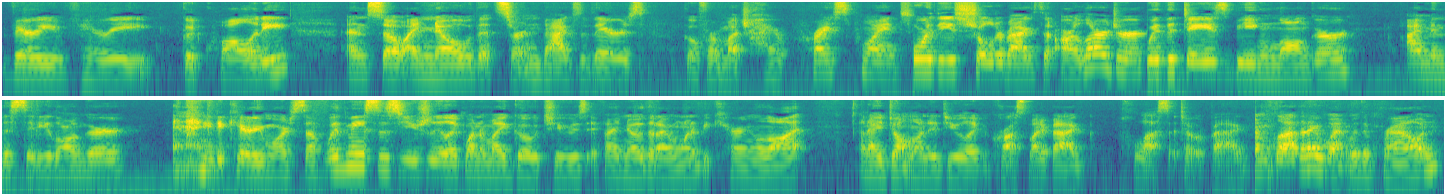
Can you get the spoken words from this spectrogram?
very, very good quality. And so I know that certain bags of theirs go for a much higher price point. For these shoulder bags that are larger, with the days being longer, I'm in the city longer and I need to carry more stuff with me. This is usually like one of my go-tos if I know that I want to be carrying a lot and I don't want to do like a crossbody bag plus a tote bag. I'm glad that I went with a brown.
